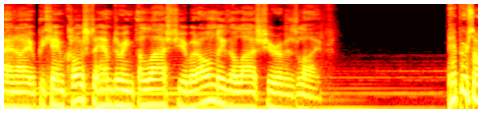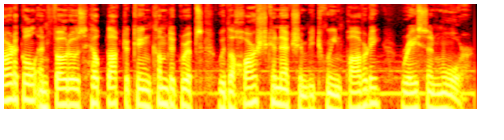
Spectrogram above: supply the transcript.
And I became close to him during the last year, but only the last year of his life. Pepper's article and photos helped Dr. King come to grips with the harsh connection between poverty, race, and war.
